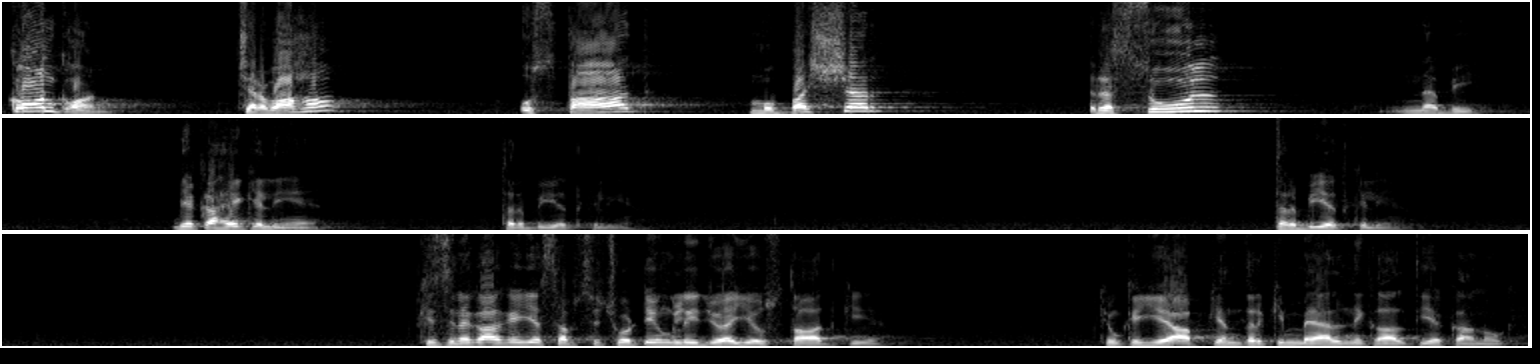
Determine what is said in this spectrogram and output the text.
کون کون؟ چرواہا، استاد، مبشر، رسول، نبی۔ یہ کہے کے لیے تربیت کے لیے۔ تربیت کے لیے۔ کسی نے کہا کہ یہ سب سے چھوٹی انگلی جو ہے، یہ استاد کی ہے۔ کیونکہ یہ آپ کے اندر کی میل نکالتی ہے کانوں کی۔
